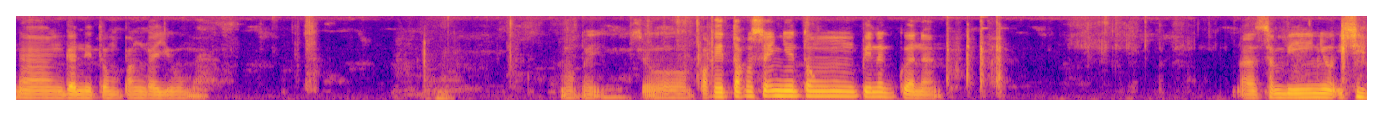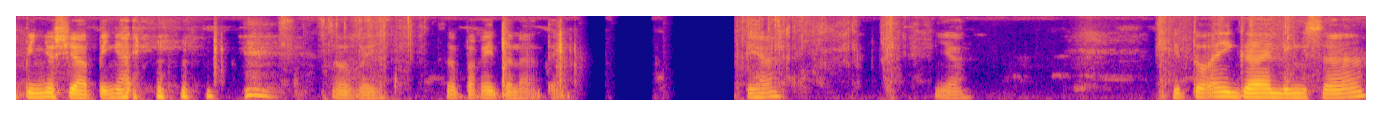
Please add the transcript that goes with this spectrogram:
ng ganitong panggayuma. Okay. So, pakita ko sa inyo itong pinagkuanan. Ah, sabihin nyo, isipin nyo shopping nga. okay. So, pakita natin. Okay ha? Yan. Ito ay galing sa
